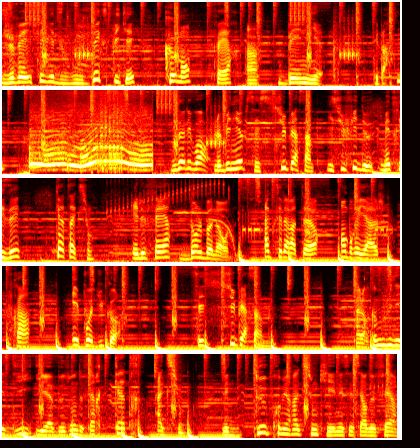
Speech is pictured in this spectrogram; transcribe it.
je vais essayer de vous expliquer comment faire un benny up. C'est parti Vous allez voir, le up c'est super simple. Il suffit de maîtriser quatre actions et les faire dans le bon ordre. Accélérateur, embrayage, frein et poids du corps. C'est super simple. Alors comme je vous ai dit, il y a besoin de faire quatre actions. Les deux premières actions qu'il est nécessaire de faire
